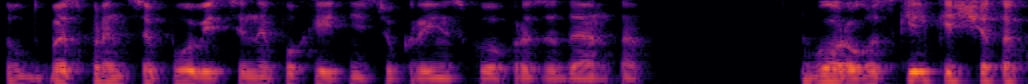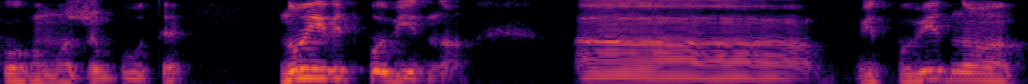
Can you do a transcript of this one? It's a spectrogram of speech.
тут безпринциповість і непохитність українського президента ворогу. Скільки ще такого може бути? Ну і відповідно, відповідно,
